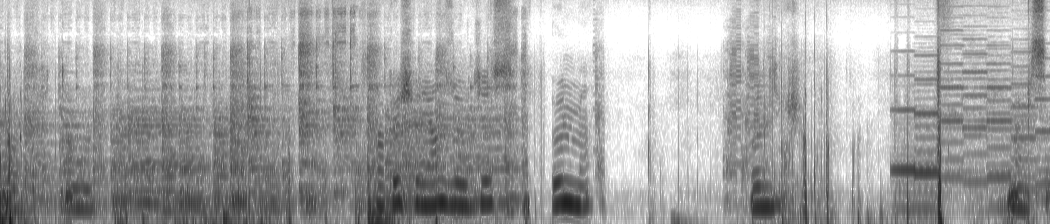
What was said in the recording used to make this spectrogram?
Bak, tamam. Arkadaşlar yalnız öleceğiz. Ölme. Öldük. Neyse.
